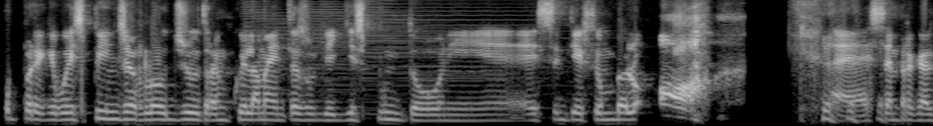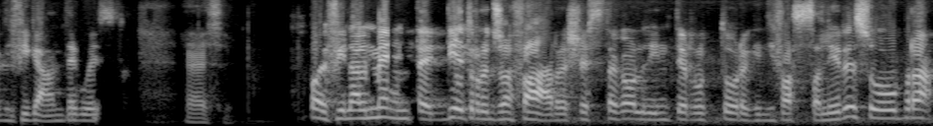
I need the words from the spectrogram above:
Oppure che puoi spingerlo giù tranquillamente su degli spuntoni e sentirti un bello oh! È sempre gratificante questo. Eh sì. Poi finalmente dietro Jafar c'è sta colla di interruttore che ti fa salire sopra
